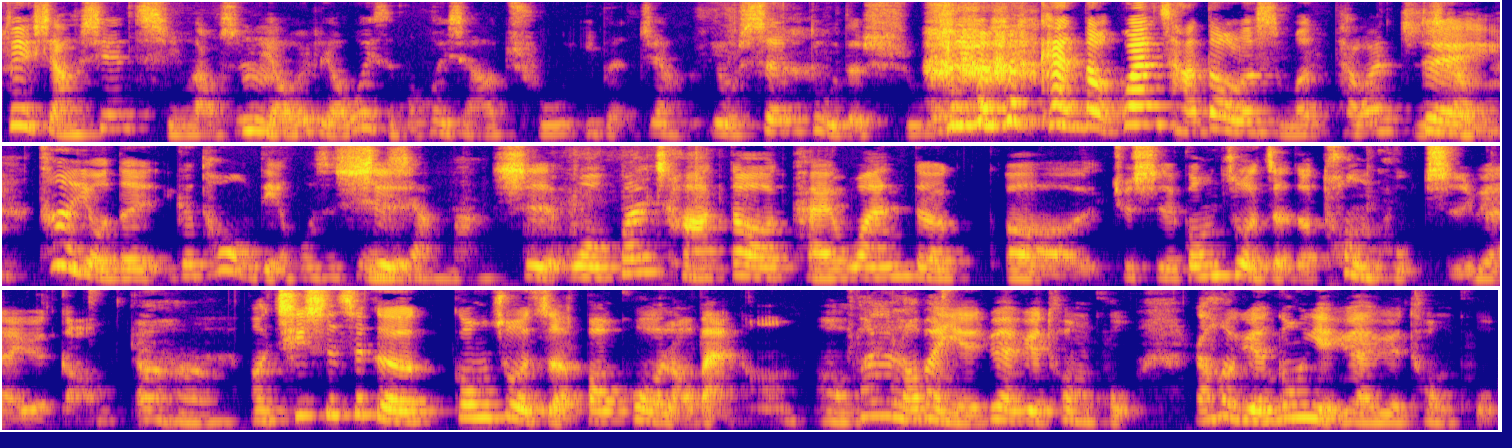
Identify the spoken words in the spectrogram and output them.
所以想先请老师聊一聊，为什么会想要出一本这样有深度的书？看到观察到了什么台湾职场特有的一个痛点或是现象吗？是我观察到台湾的呃，就是工作者的痛苦值越来越高。嗯哼，哦，其实这个工作者包括老板哦，哦，我发现老板也越来越痛苦，然后员工也越来越痛苦。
